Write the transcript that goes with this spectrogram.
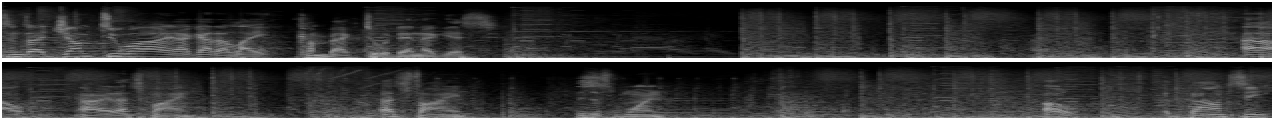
Since I jumped too high, I gotta, like, come back to it then, I guess. Ow. Alright, that's fine. That's fine. This is one. Oh, a bouncy.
